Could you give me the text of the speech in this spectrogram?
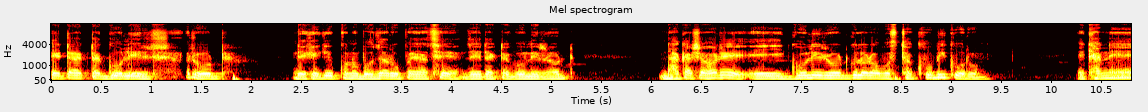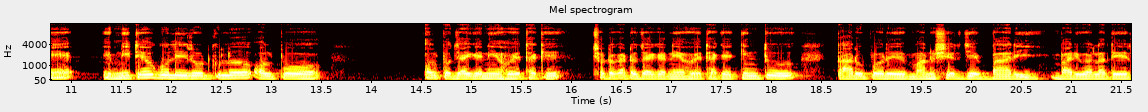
এটা একটা গলির রোড। দেখে কি কোনো বোঝার উপায় আছে যে এটা একটা গলির রোড? ঢাকা শহরে এই গলির রোডগুলোর অবস্থা খুবই করুণ। এখানে এমনিতেও গলির রোডগুলো অল্প অল্প জায়গা নিয়ে হয়ে থাকে, ছোটোখাটো জায়গা নিয়ে হয়ে থাকে, কিন্তু তার উপরে মানুষের যে বাড়ি, বাড়িওয়ালাদের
